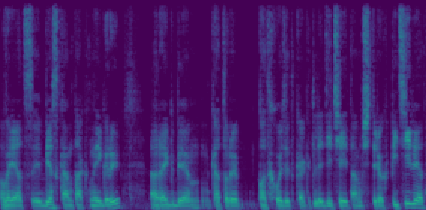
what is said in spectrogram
вариации бесконтактной игры регби, который подходит как для детей там 4-5 лет,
